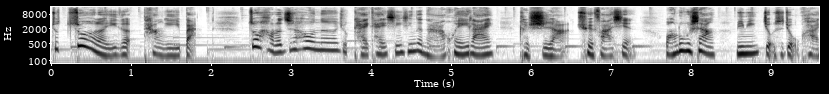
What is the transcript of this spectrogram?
就做了一个烫衣板。做好了之后呢，就开开心心的拿回来。可是啊，却发现网络上明明九十九块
